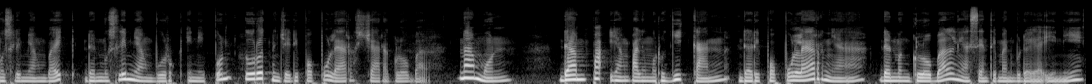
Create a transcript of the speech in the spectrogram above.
Muslim yang baik dan Muslim yang buruk ini pun turut menjadi populer secara global. Namun, Dampak yang paling merugikan dari populernya dan mengglobalnya sentimen budaya ini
